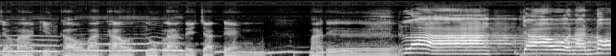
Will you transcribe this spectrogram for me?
เจ้ามากินข้าวหวานข้าวลูกหลานได้จัดแต่งมาเด้อลาเจ้านั่นเนอ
